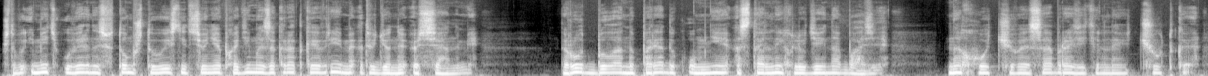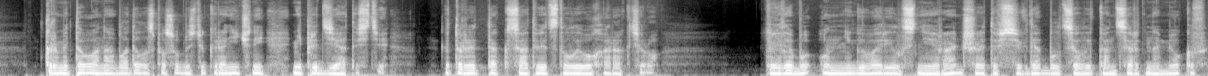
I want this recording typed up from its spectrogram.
чтобы иметь уверенность в том, что выяснит все необходимое за краткое время, отведенное Осянами. Рут была на порядок умнее остальных людей на базе, находчивая, сообразительная, чуткая. Кроме того, она обладала способностью к ироничной непредвзятости, которая так соответствовала его характеру. Когда бы он ни говорил с ней раньше, это всегда был целый концерт намеков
